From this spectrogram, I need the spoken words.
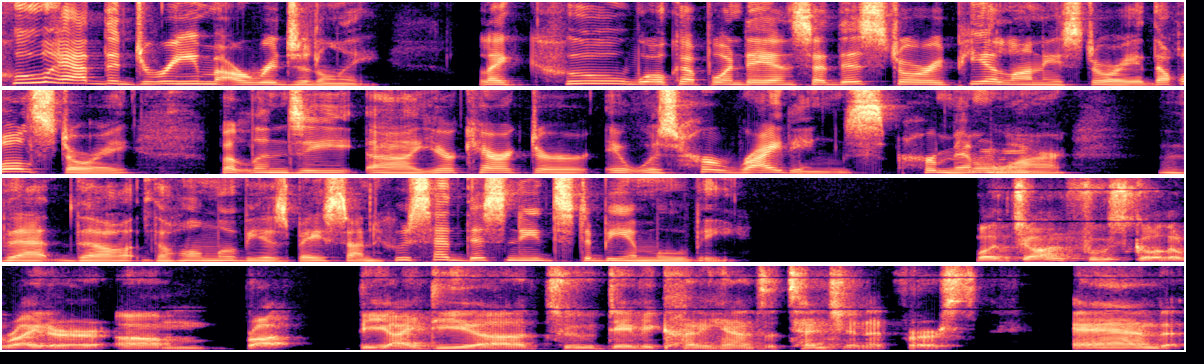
who had the dream originally? Like who woke up one day and said this story, Pialani's story, the whole story. But Lindsay, uh, your character, it was her writings, her memoir mm-hmm. That the the whole movie is based on. Who said this needs to be a movie? Well, John Fusco, the writer, um, brought the idea to David Cunningham's attention at first, and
